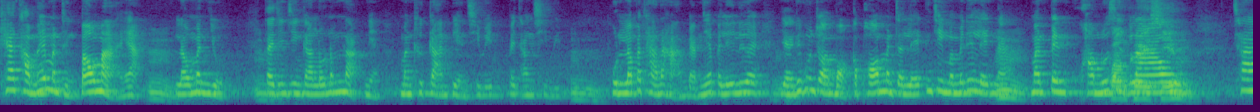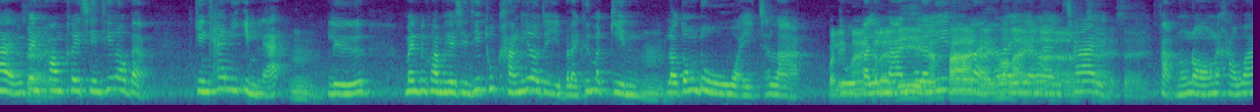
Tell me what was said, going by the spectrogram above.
แค่ทำให้มันถึงเป้าหมายอะอืมแล้วมันหยุดอืมแต่จริง ๆ การลดน้ำหนักเนี่ยมันคือการเปลี่ยนชีวิตไปทั้งชีวิตอืมคุณรับประทานอาหารแบบเนี้ยไปเรื่อยอืมๆอย่างที่คุณจรบอกกระเพาะมันจะเล็กจริงๆมันไม่ได้เล็กนะอืมมันเป็นความรู้สึกความเคยเราชินใช่ มันเป็นใช่ความเคยชินที่เราแบบกินแค่นี้อิ่มแล้วอืมหรือ มันเป็นความเคยชินที่ทุกครั้งที่เราจะหยิบอะไรขึ้นมากิน อืม เราต้องดูไอ้ฉลาก ปริดูมาณปริมาณแคแคลลออรี่รี่เท่าไหร่น้ำอะตาลไรยังไงอ่าใช่ ใช่ ฝากน้องๆนะคะว่า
